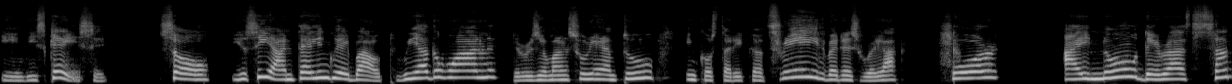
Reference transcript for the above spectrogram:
in this case. So you see, I'm telling you about we are the one, there is a Mansourian two, in Costa Rica three, in Venezuela four, I know there are some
